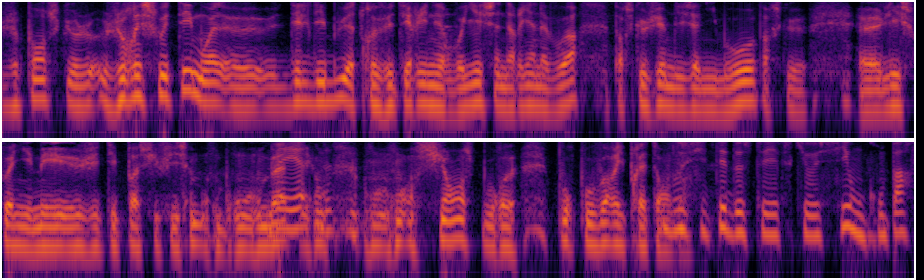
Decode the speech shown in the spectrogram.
je pense que j'aurais souhaité, moi, euh, dès le début, être vétérinaire. Vous voyez, ça n'a rien à voir, parce que j'aime les animaux, parce que euh, les soigner, mais j'étais pas suffisamment bon en maths et en, sciences pour, euh, pour pouvoir y prétendre. Vous citez Dostoïevski aussi, on compare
